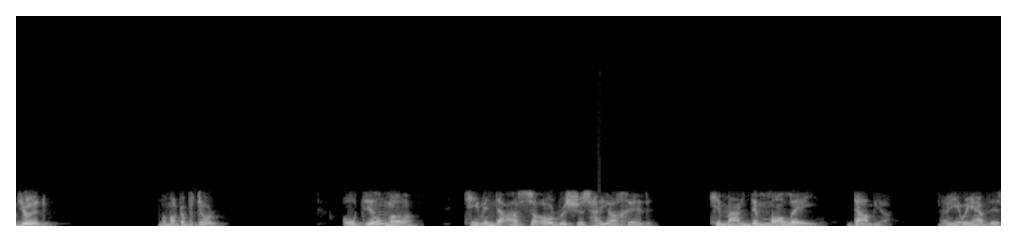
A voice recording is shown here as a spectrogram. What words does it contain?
Yud. Lamakam Patur. Ol Dilma, Kivin da Asao Rishus Hayachid, Kiman Demole Damya. Now here we have this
